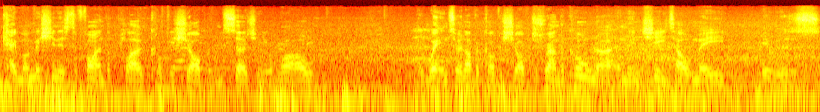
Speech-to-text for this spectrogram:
Okay, my mission is to find the plug coffee shop. I've been searching for a while. I went into another coffee shop just around the corner and then she told me it was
